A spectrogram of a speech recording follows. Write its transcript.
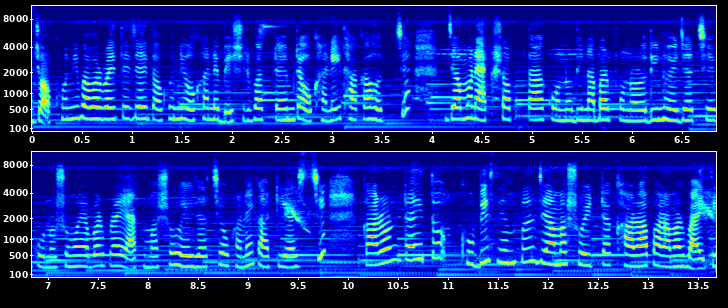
যখনই বাবার বাড়িতে যাই তখনই ওখানে বেশিরভাগ টাইমটা ওখানেই থাকা হচ্ছে। যেমন এক সপ্তাহ, কোনো দিন আবার পনেরো দিন হয়ে যাচ্ছে, কোনো সময় আবার প্রায় এক মাসও হয়ে যাচ্ছে ওখানে কাটিয়ে আসছি। কারণটাই তো খুবই সিম্পল যে আমার শরীরটা খারাপ আর আমার বাড়িতে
